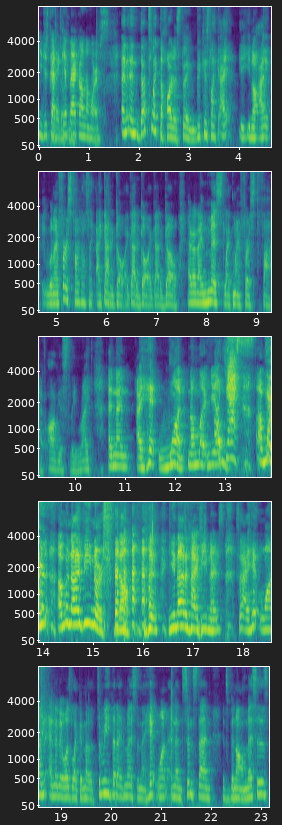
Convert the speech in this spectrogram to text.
You just gotta get back on the horse. and and that's like the hardest thing because like I you know I when I first started I was like I gotta go I gotta go I gotta go. And then I missed like my first five obviously right? And then I hit one and I'm like you're oh, like, "Yes! I'm Yes!" An, I'm an IV nurse. No you're not an IV nurse. So I hit one and then it was like another three that I missed and I hit one. And then since then it's been all misses.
